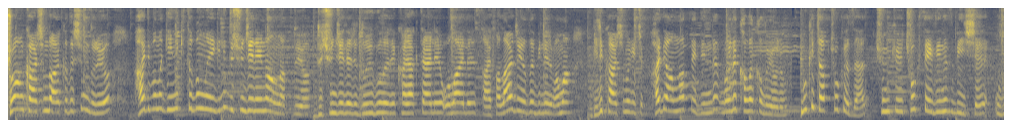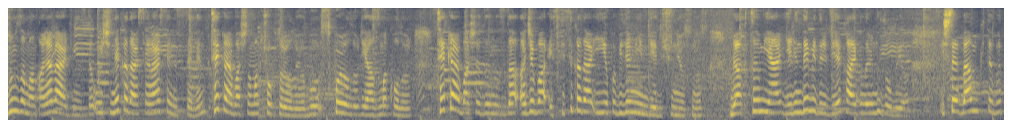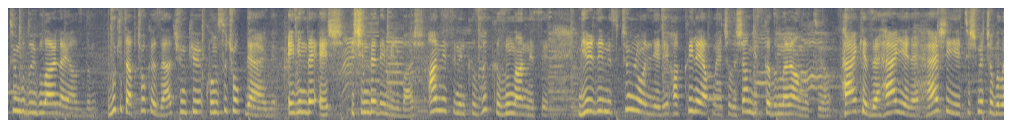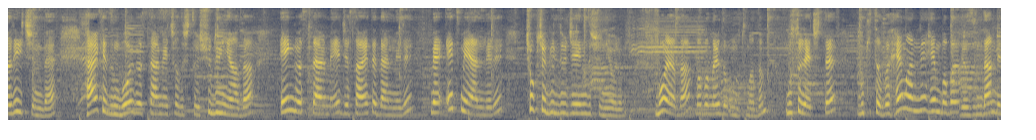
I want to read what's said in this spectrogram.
Şu an karşımda arkadaşım duruyor. Hadi bana yeni kitabınla ilgili düşüncelerini anlat diyor. Düşünceleri, duyguları, karakterleri, olayları sayfalarca yazabilirim ama biri karşıma geçip hadi anlat dediğinde böyle kala kalıyorum. Bu kitap çok özel çünkü çok sevdiğiniz bir işe uzun zaman ara verdiğinizde o işi ne kadar severseniz sevin tekrar başlamak çok zor oluyor. Bu spor olur, yazmak olur. Tekrar başladığınızda acaba eskisi kadar iyi yapabilir miyim diye düşünüyorsunuz. Bıraktığım yer yerinde midir diye kaygılarınız oluyor. İşte ben bu kitabı tüm bu duygularla yazdım. Bu kitap çok özel çünkü konusu çok değerli. Evinde eş, işinde demirbaş, annesinin kızı, kızının annesi. Girdiğimiz tüm rolleri hakkıyla yapmaya çalışan biz kadınları anlatıyor. Herkese, her yere, her şeye yetişme çabaları içinde, herkesin boy göstermeye çalıştığı şu dünyada en göstermeye cesaret edenleri ve etmeyenleri çokça güldüreceğini düşünüyorum. Bu arada babaları da unutmadım. Bu süreçte bu kitabı hem anne hem baba gözünden ve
